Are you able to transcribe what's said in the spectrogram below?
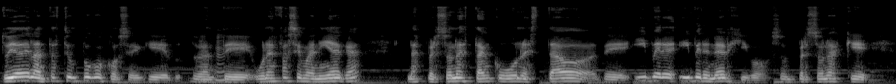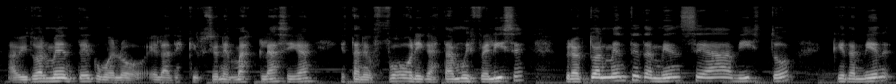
Tú ya adelantaste un poco, José, que durante una fase maníaca las personas están como en un estado de hiper, hiperenérgico. Son personas que habitualmente, como en, las descripciones más clásicas, están eufóricas, están muy felices, pero actualmente también se ha visto que también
